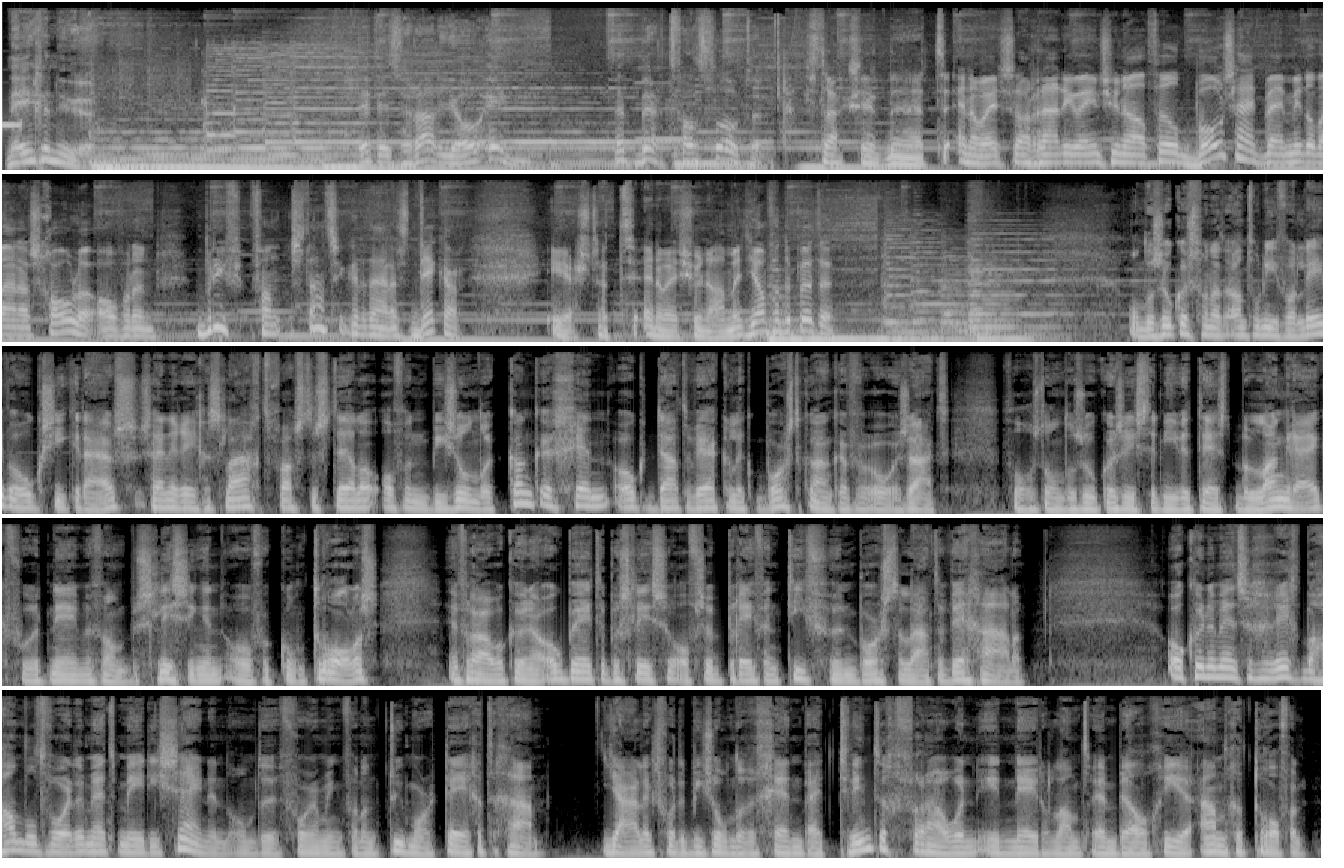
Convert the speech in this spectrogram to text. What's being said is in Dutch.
9 uur. Dit is Radio 1. Met Bert van Sloten. Straks in het NOS Radio 1-journaal veel boosheid bij middelbare scholen... over een brief van staatssecretaris Dekker. Eerst het NOS-journaal met Jan van der Putten. Onderzoekers van het Antonie van Leeuwenhoek ziekenhuis zijn erin geslaagd vast te stellen of een bijzonder kankergen ook daadwerkelijk borstkanker veroorzaakt. Volgens de onderzoekers is de nieuwe test belangrijk voor het nemen van beslissingen over controles. En vrouwen kunnen ook beter beslissen of ze preventief hun borsten laten weghalen. Ook kunnen mensen gericht behandeld worden met medicijnen om de vorming van een tumor tegen te gaan. Jaarlijks wordt het bijzondere gen bij 20 vrouwen in Nederland en België aangetroffen.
